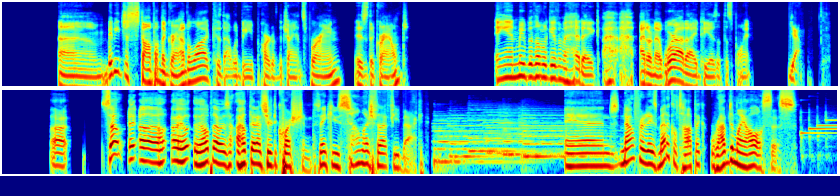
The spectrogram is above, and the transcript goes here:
Um, maybe just stomp on the ground a lot because that would be part of the giant's brain is the ground and maybe that'll give him a headache. I, I don't know. We're out of ideas at this point. Yeah. Uh, so uh, I, I hope that was I hope that answered your question. Thank you so much for that feedback. And now for today's medical topic: rhabdomyolysis.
